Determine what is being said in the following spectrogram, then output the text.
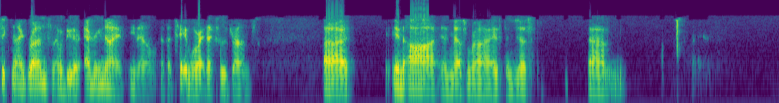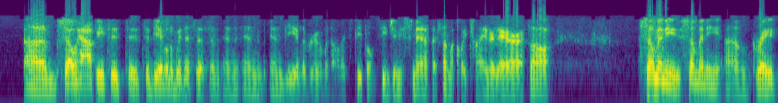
six night runs, and I would be there every night, you know, at the table right next to the drums, uh, in awe and mesmerized, and just um, um, so happy to, to to be able to witness this and, and and and be in the room with all these people. See Jimmy Smith. I saw McCoy Tyner there. I saw so many so many um, great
